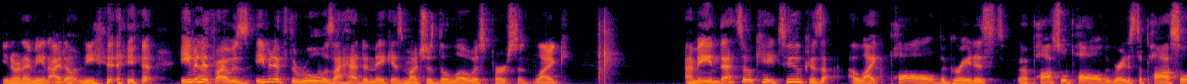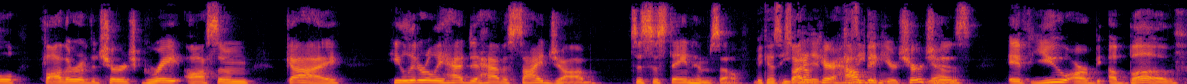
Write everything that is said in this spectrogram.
You know what I mean? I don't need even Yeah. if I was even if the rule was I had to make as much as the lowest person. Like I mean, that's okay too cuz like Paul, the greatest apostle Paul, the greatest apostle, father of the church, great awesome guy, he literally had to have a side job to sustain himself. because he so I don't care how big your church yeah. is. If you are above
